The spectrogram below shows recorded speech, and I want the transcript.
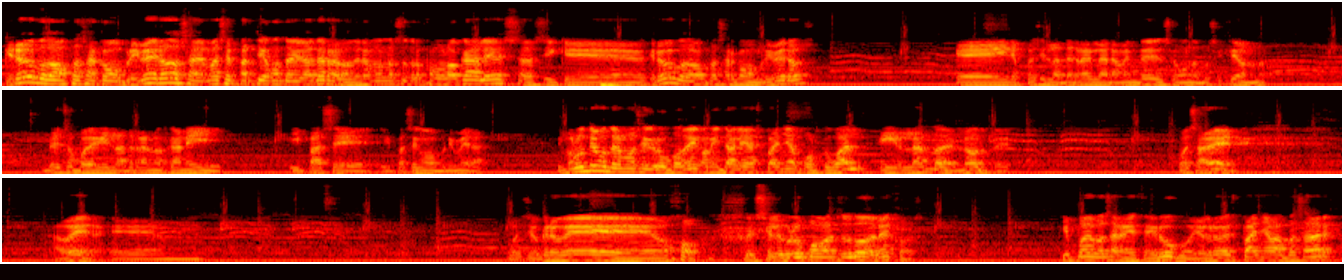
Creo que podemos pasar como primeros, además el partido contra Inglaterra lo tenemos nosotros como locales, así que creo que podemos pasar como primeros. Eh, y después Inglaterra claramente en segunda posición, ¿no? De hecho puede que Inglaterra nos gane y, y, pase, y pase como primera. Y por último tenemos el grupo D con Italia, España, Portugal e Irlanda del Norte. Pues a ver. A ver. Eh, pues yo creo que... Ojo, es el grupo más duro de lejos. ¿Qué puede pasar en este grupo? Yo creo que España va a pasar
